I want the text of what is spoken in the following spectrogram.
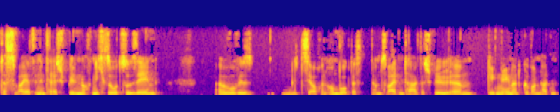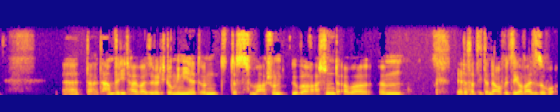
das war jetzt in den Testspielen noch nicht so zu sehen, äh, wo wir jetzt ja auch in Homburg das, am zweiten Tag das Spiel ähm, gegen England gewonnen hatten äh, da, da haben wir die teilweise wirklich dominiert und das war schon überraschend, aber ähm, ja, das hat sich dann da auch witzigerweise so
